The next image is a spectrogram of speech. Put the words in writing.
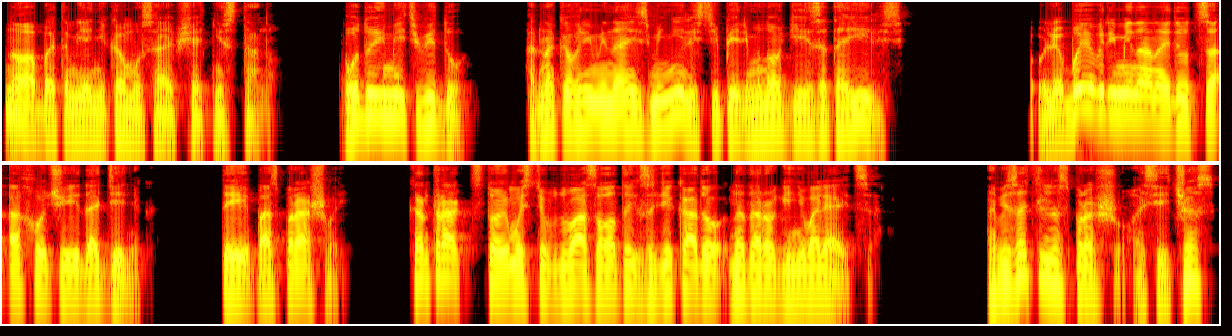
Но об этом я никому сообщать не стану. Буду иметь в виду. Однако времена изменились, теперь многие затаились. В любые времена найдутся охочие до денег. Ты поспрашивай. Контракт стоимостью в два золотых за декаду на дороге не валяется. Обязательно спрошу. А сейчас,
